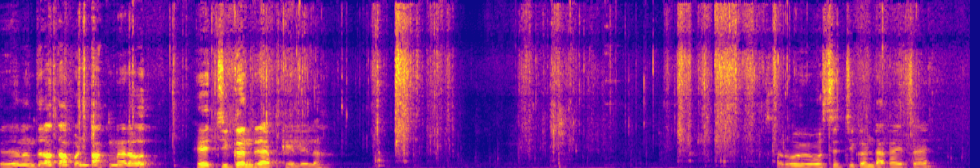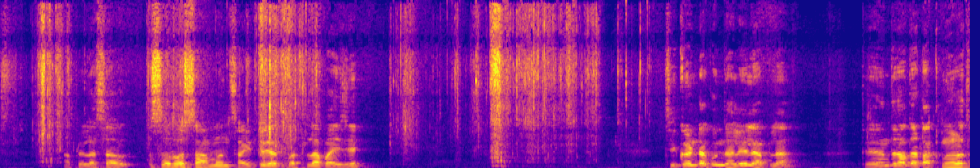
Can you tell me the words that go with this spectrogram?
त्याच्यानंतर आता आपण टाकणार आहोत हे चिकन रॅप केलेलं. सर्व व्यवस्थित चिकन टाकायचं आहे. आपल्याला सर्व सर्व सामान साहित्य त्यात बसला पाहिजे. चिकन टाकून झालेलं आहे आपला. त्याच्यानंतर आता टाकणार आहोत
